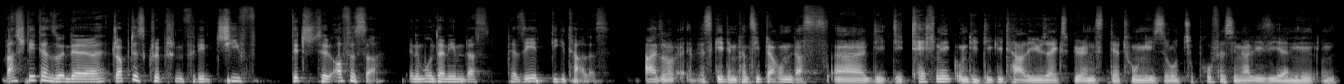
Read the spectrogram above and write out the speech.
Was steht denn so in der Job Description für den Chief Digital Officer in einem Unternehmen, das per se digital ist? Also es geht im Prinzip darum, dass äh, die, die Technik und die digitale User Experience der Toni so zu professionalisieren und,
